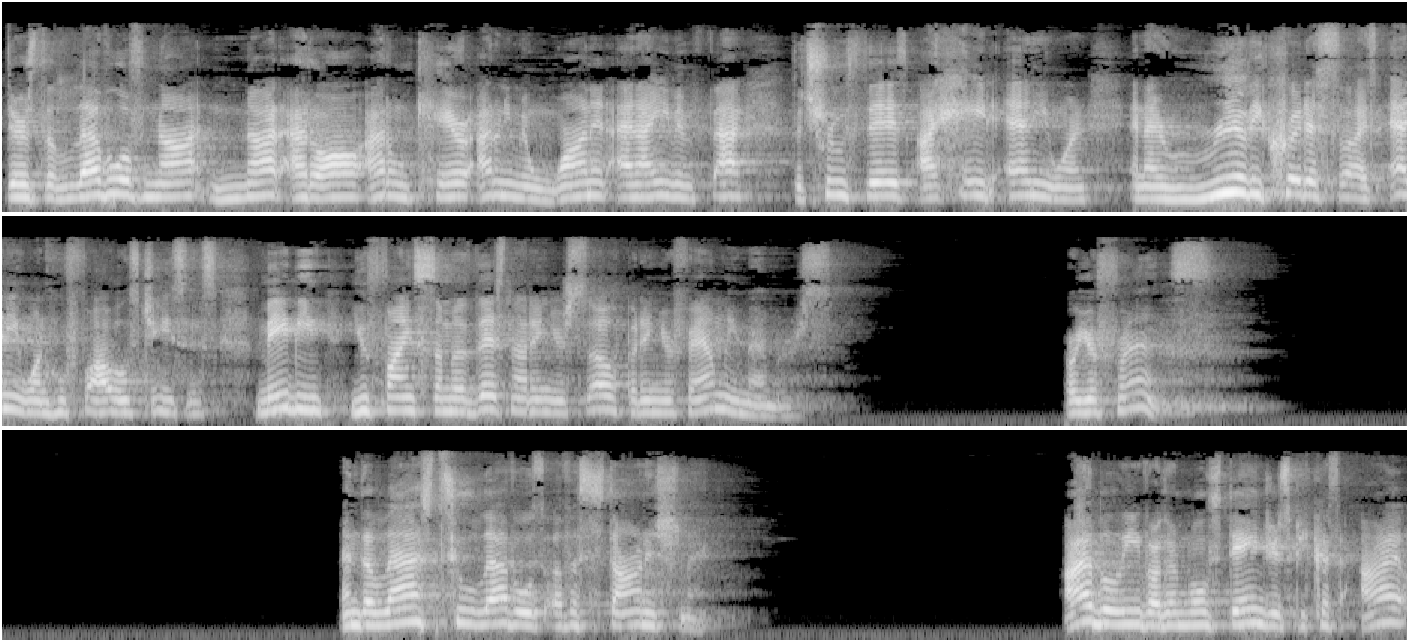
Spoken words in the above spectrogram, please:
There's the level of not, not at all. I don't care. I don't even want it. And I even, in fact, the truth is, I hate anyone and I really criticize anyone who follows Jesus. Maybe you find some of this not in yourself, but in your family members or your friends. And the last two levels of astonishment, I believe are the most dangerous because I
